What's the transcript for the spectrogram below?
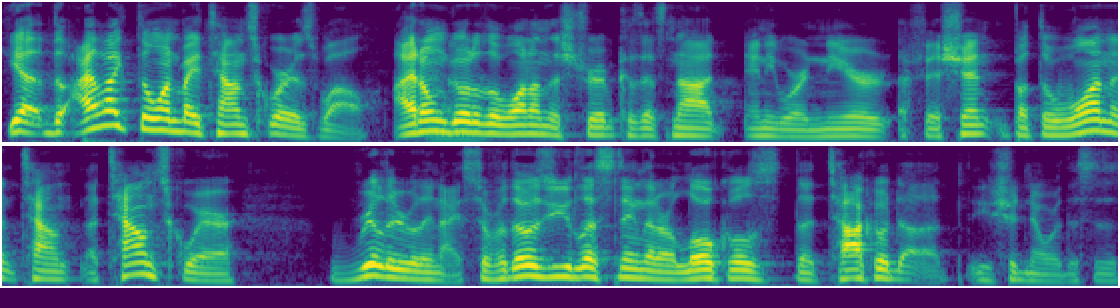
Yeah, the, I like the one by Town Square as well. I don't go to the one on the strip because it's not anywhere near efficient. But the one at Town at Town Square, really really nice. So for those of you listening that are locals, the taco uh, you should know where this is.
